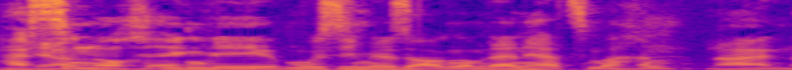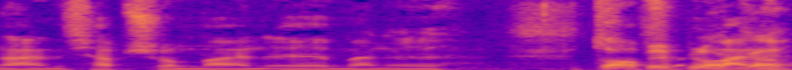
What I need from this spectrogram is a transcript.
Hast ja. du noch irgendwie, muss ich mir Sorgen um dein Herz machen? Nein, nein, ich habe schon mein, äh, meine Doppelblocker. Mein,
